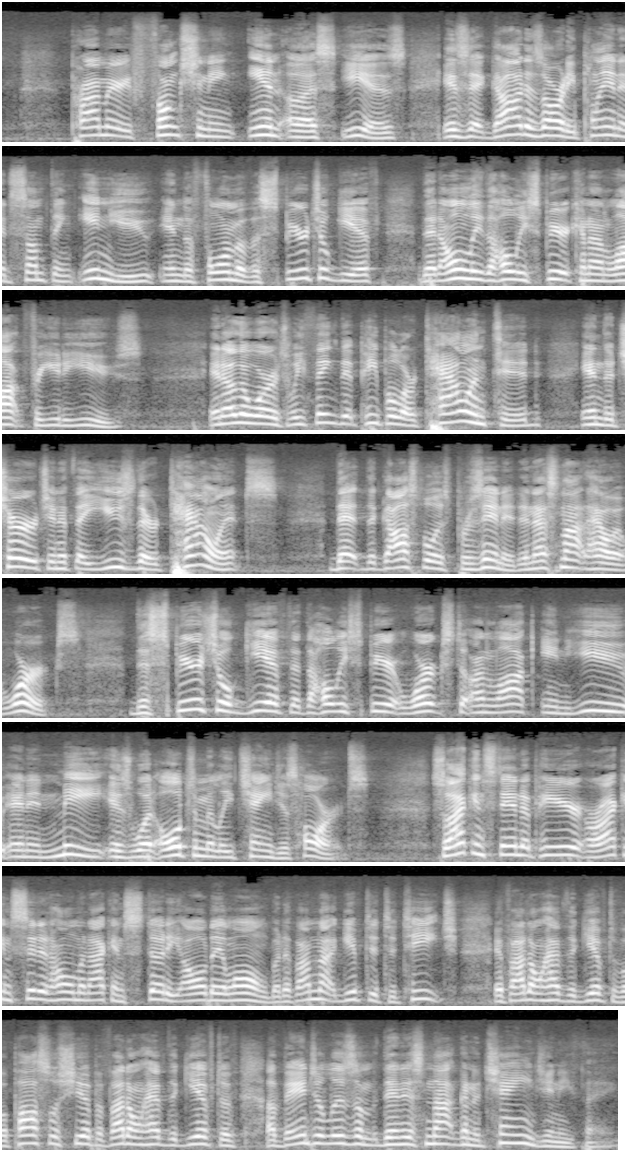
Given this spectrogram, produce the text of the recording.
primary functioning in us is is that God has already planted something in you in the form of a spiritual gift that only the Holy Spirit can unlock for you to use. In other words, we think that people are talented in the church and if they use their talents that the gospel is presented and that's not how it works. The spiritual gift that the Holy Spirit works to unlock in you and in me is what ultimately changes hearts. So I can stand up here or I can sit at home and I can study all day long. But if I'm not gifted to teach, if I don't have the gift of apostleship, if I don't have the gift of evangelism, then it's not going to change anything.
